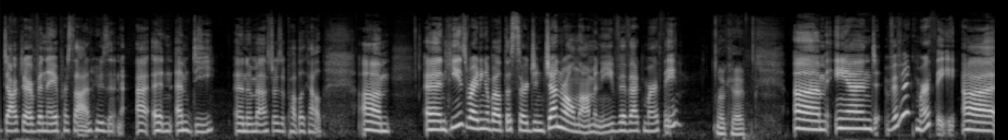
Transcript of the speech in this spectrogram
Dr. Vinay Prasad, who's an, uh, an MD and a Master's of Public Health. Um, and he's writing about the Surgeon General nominee, Vivek Murthy. Okay. Um, and Vivek Murthy, uh,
